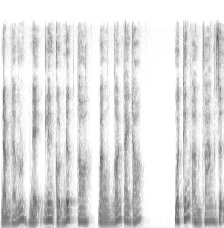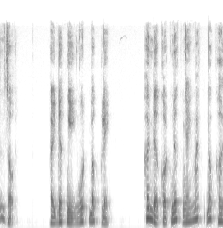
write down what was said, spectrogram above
Nắm đấm nện lên cột nước to bằng ngón tay đó. Một tiếng ầm vang dữ dội. Hơi nước nghi ngút bốc lên. Hơn nửa cột nước nháy mắt bốc hơi.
